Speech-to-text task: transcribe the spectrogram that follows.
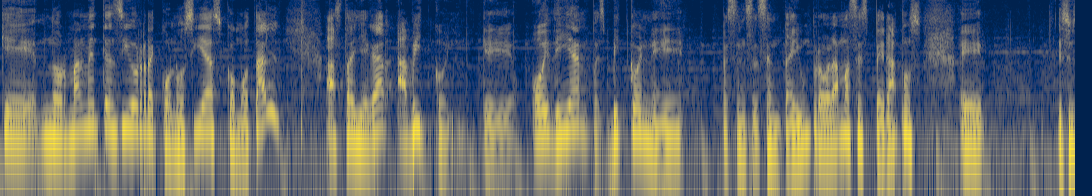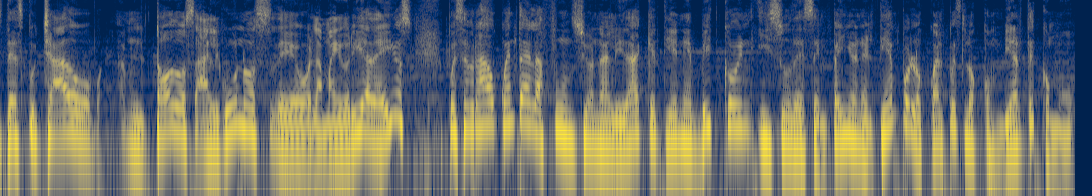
que normalmente han sido reconocidas como tal hasta llegar a Bitcoin, que hoy día pues Bitcoin eh, pues en 61 programas esperamos eh, si usted ha escuchado mm, todos, algunos o la mayoría de ellos, pues se habrá dado cuenta de la funcionalidad que tiene Bitcoin y su desempeño en el tiempo, lo cual pues lo convierte como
